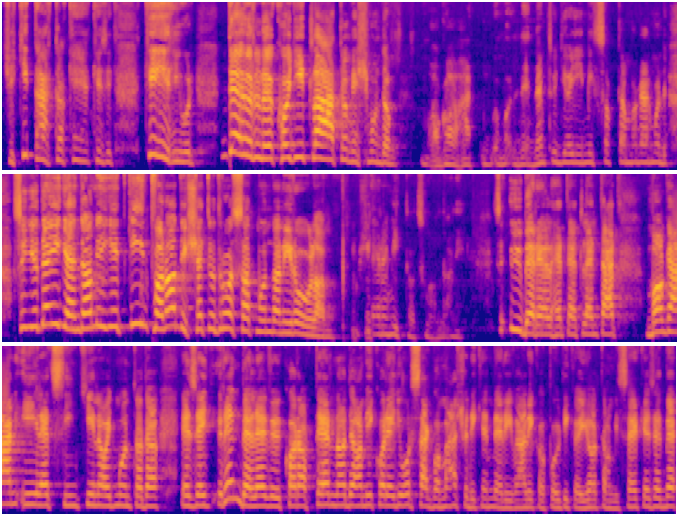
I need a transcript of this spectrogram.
és így kitárta a ke- kezét. Kéri úr, de örülök, hogy itt látom, és mondom, maga, hát nem, nem tudja, hogy én mit szoktam magára mondani. Azt mondja, de igen, de amíg itt kint van, addig se tud rosszat mondani rólam. Most erre mit tudsz mondani? Ez überelhetetlen, tehát magán élet szintjén, ahogy mondtad, ez egy rendben levő karakter, na, de amikor egy országban második emberi válik a politikai hatalmi szerkezetbe,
